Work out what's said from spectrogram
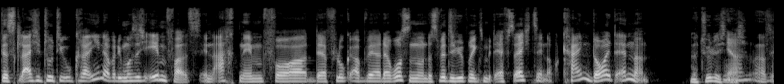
das gleiche tut die Ukraine, aber die muss sich ebenfalls in Acht nehmen vor der Flugabwehr der Russen. Und das wird sich übrigens mit F-16 auch kein Deut ändern. Natürlich Ja, nicht. also.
